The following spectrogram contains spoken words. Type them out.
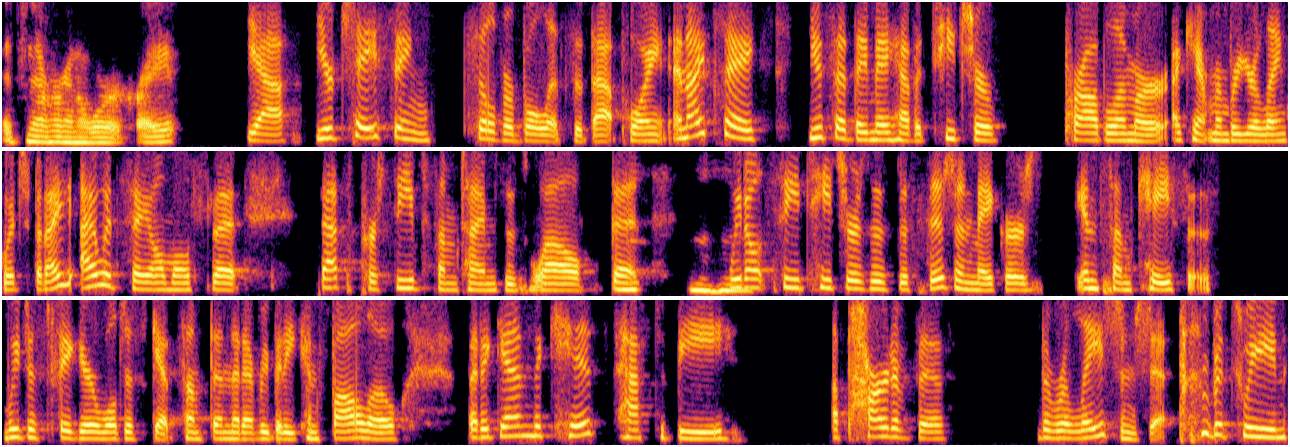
It's never going to work, right? Yeah, you're chasing silver bullets at that point. And I'd say you said they may have a teacher problem, or I can't remember your language, but I, I would say almost that that's perceived sometimes as well that. Mm-hmm Mm-hmm. We don't see teachers as decision makers in some cases. We just figure we'll just get something that everybody can follow. But again, the kids have to be a part of the the relationship between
